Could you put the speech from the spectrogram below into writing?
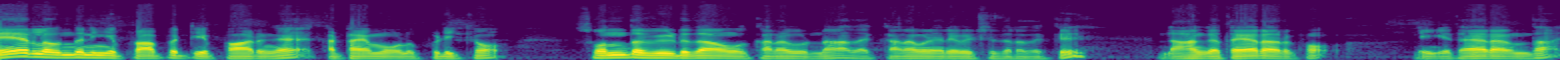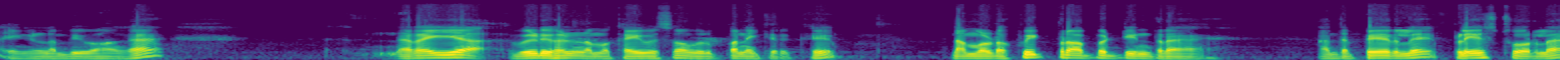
நேரில் வந்து நீங்கள் ப்ராப்பர்ட்டியை பாருங்கள் கட்டாயம் உங்களுக்கு பிடிக்கும். சொந்த வீடு தான் உங்கள் கனவுன்னா அந்த கனவை நிறைவேற்றி தரதுக்கு நாங்கள் தயாராக இருக்கோம். நீங்கள் தயாராக இருந்தால் எங்களை நம்பி வாங்க. நிறைய வீடுகள் நம்ம கைவசம் விற்பனைக்கு இருக்குது நம்மளோட குயிக் ப்ராப்பர்ட்டின்ற அந்த பேரில் ப்ளே ஸ்டோரில்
